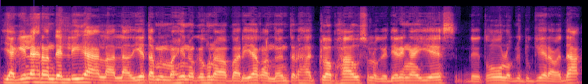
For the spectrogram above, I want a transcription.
y aquí en las grandes ligas, la, la dieta me imagino que es una barbaridad. Cuando entras al clubhouse, lo que tienen ahí es de todo lo que tú quieras, ¿verdad?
